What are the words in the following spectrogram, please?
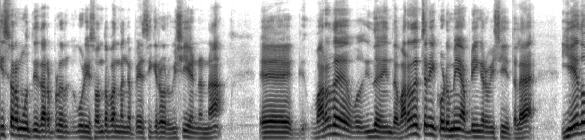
ஈஸ்வரமூர்த்தி தரப்பில் இருக்கக்கூடிய சொந்த பந்தங்க பேசிக்கிற ஒரு விஷயம் என்னென்னா வரத இந்த இந்த வரதட்சணை கொடுமை அப்படிங்கிற விஷயத்தில் ஏதோ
